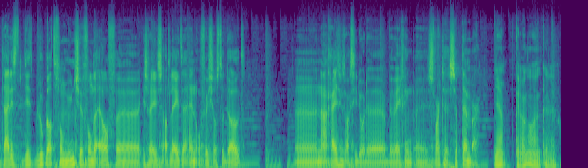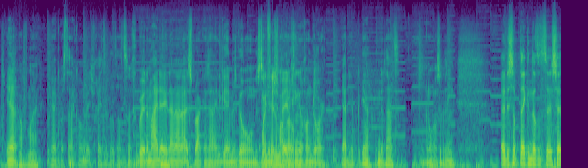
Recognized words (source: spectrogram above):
Maar tijdens dit bloedbad van München vonden elf eh, Israëlische atleten en officials de dood. eh, na een gijzelingsactie door de beweging eh, Zwarte September. Ja, kunnen we ook wel een keer leuk over, Ja. over maken. ja, ik was daar al een beetje vergeten dat dat gebeurde. Maar hij deed daarna een uitspraak en zei: The game is go on. Dus de Spelen gingen gewoon door. Ja, die heb ik, ja inderdaad. Die heb ik nog wel eens gezien. Dus dat betekent dat het eh,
